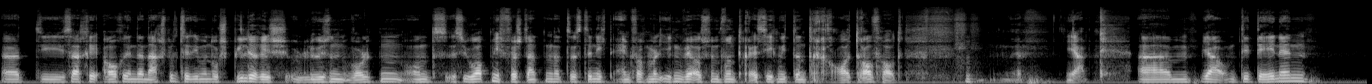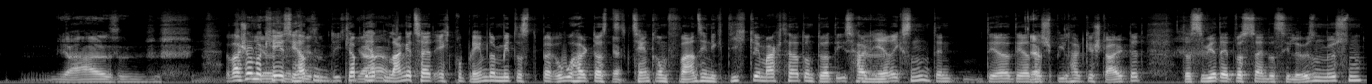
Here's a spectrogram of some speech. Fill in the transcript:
äh, die Sache auch in der Nachspielzeit immer noch spielerisch lösen wollten und es überhaupt nicht verstanden hat, dass der nicht einfach mal irgendwer aus 35 Metern draufhaut. ja, ähm, ja, und die Dänen, ja, also, war schon okay. Sie hatten, ich glaube, ja. die hatten lange Zeit echt Problem damit, dass Peru halt das ja. Zentrum wahnsinnig dicht gemacht hat und dort ist halt mhm. Eriksen, den, der, der ja. das Spiel halt gestaltet. Das wird etwas sein, das sie lösen müssen.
